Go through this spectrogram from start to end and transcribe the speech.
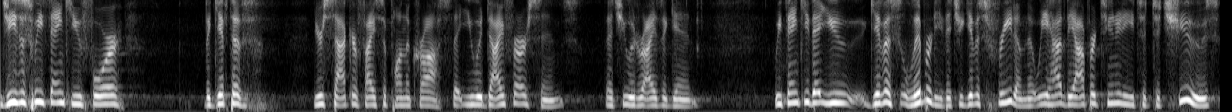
Jesus, we thank you for the gift of your sacrifice upon the cross, that you would die for our sins, that you would rise again. We thank you that you give us liberty, that you give us freedom, that we have the opportunity to, to choose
